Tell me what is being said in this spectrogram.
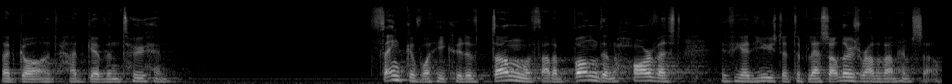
that God had given to him. Think of what he could have done with that abundant harvest if he had used it to bless others rather than himself.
